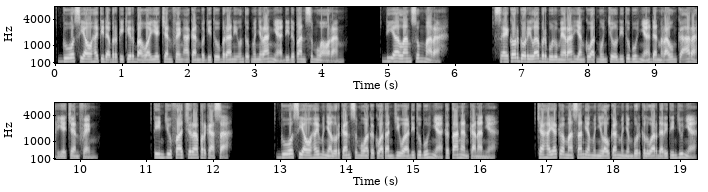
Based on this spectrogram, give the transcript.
Guo Xiaohai tidak berpikir bahwa Ye Chen Feng akan begitu berani untuk menyerangnya di depan semua orang. Dia langsung marah. Seekor gorila berbulu merah yang kuat muncul di tubuhnya dan meraung ke arah Ye Chen Feng. Tinju Fajra Perkasa. Guo Xiaohai menyalurkan semua kekuatan jiwa di tubuhnya ke tangan kanannya. Cahaya keemasan yang menyilaukan menyembur keluar dari tinjunya,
